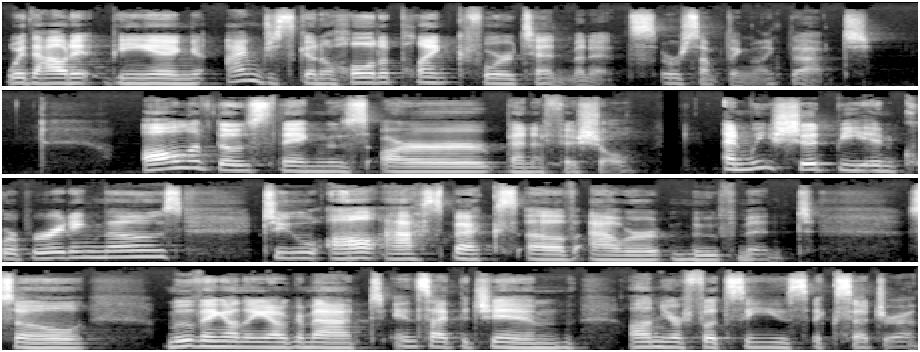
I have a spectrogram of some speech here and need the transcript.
without it being, I'm just going to hold a plank for 10 minutes or something like that. All of those things are beneficial, and we should be incorporating those to all aspects of our movement. So, moving on the yoga mat, inside the gym, on your footsies, etc.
